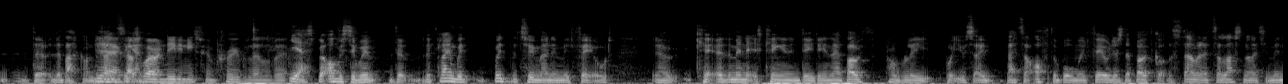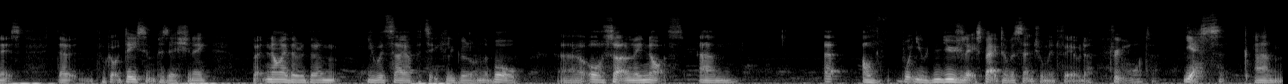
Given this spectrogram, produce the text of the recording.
they're, they're back on defence. Yeah, that's again. where Ndidi needs to improve a little bit. Yes, but obviously with the, they're playing with, with the two men in midfield. You know, at the minute it's King and Ndidi, and they're both probably what you would say better off the ball midfielders. They've both got the stamina to last 90 minutes. They're, they've got decent positioning, but neither of them you would say are particularly good on the ball, uh, or certainly not um, uh, of what you would usually expect of a central midfielder. Drinkwater. Yes, um,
